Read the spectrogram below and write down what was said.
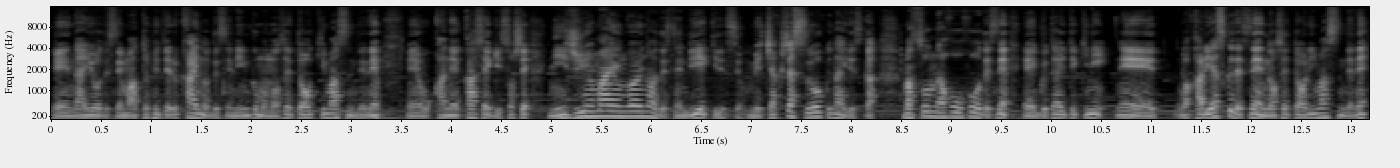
えー、内容ですね、まとめてる回のですね、リンクも載せておきますんでね、えー、お金稼ぎ、そして20万円超えのですね、利益ですよ。めちゃくちゃすごくないですか？まあ、そんな方法をですね、えー、具体的に、えー、わかりやすくですね、載せておりますんでね、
